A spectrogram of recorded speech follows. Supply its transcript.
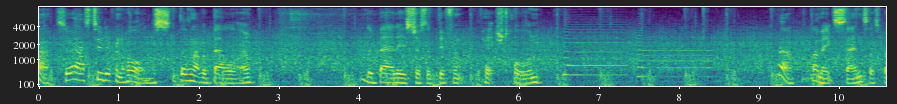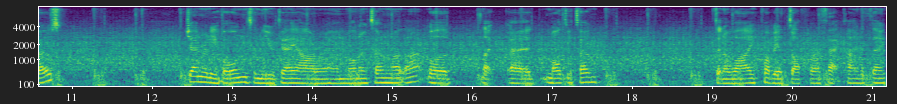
Ah, so it has two different horns. It doesn't have a bell though. The bell is just a different pitched horn. Yeah, that makes sense, I suppose. Generally, horns in the UK are uh, monotone like that, or like uh, multi-tone. Don't know why, probably a Doppler effect kind of thing.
